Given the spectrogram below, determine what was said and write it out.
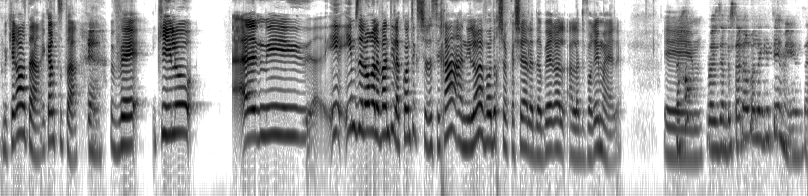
את מכירה אותה, הכרת אותה. כן. וכאילו, אני, אם זה לא רלוונטי לקונטקסט של השיחה, אני לא אעבוד עכשיו קשה לדבר על, על הדברים האלה. נכון, וזה בסדר ולגיטימי. זה...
